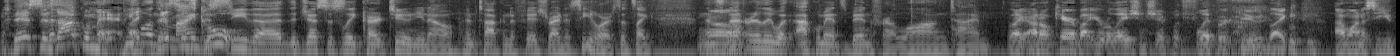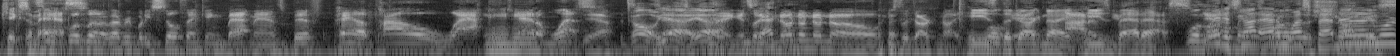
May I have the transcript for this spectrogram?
this is Aquaman. People like, in their this mind is cool. just see the the Justice League cartoon, you know, him talking to fish riding a seahorse. It's like that's No. not really what Aquaman's been for a long time. Like, I don't care about your relationship with Flipper, dude. Like, I want to see you kick some it's ass. the equivalent of everybody still thinking Batman's Biff, pa- Pow, Whack, Mhm. Adam West. Yeah. It's Oh, yeah, yeah. thing. It's Exactly. like, no, no, no, no. He's the Dark Knight. He's the Dark Knight. He's here. badass. Well, Wait, it's not Adam one of West the Batman anymore?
